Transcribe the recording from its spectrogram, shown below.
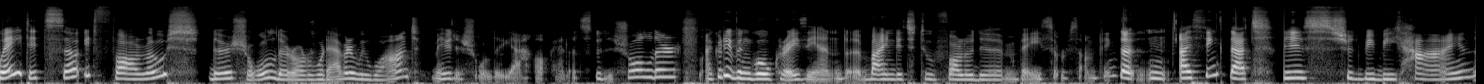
weight it so it follows the shoulder or whatever we want. Maybe the shoulder, yeah. Okay, let's do the shoulder. I could even go crazy and uh, bind it to follow the base or something. So mm, I think that this should be behind,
